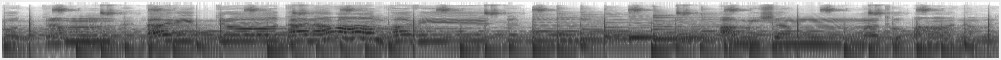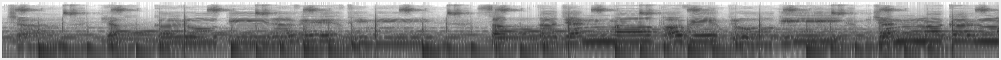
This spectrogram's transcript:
पुत्रं दरिद्रो धनवान् भवेत्। अमिषं मधुपानं च यः करोति रवेर्धिने सप्तजन्म भवेद्रोगी जन्म कर्म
